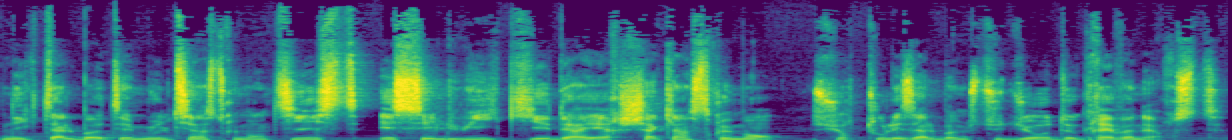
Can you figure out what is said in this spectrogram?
Nick Talbot est multi-instrumentiste et c'est lui qui est derrière chaque instrument sur tous les albums studio de Gravenhurst.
